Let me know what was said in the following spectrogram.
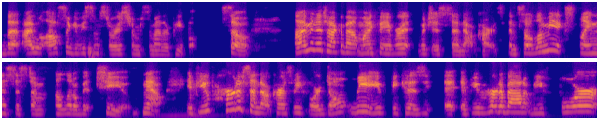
but I will also give you some stories from some other people. So I'm going to talk about my favorite, which is send out cards. And so let me explain the system a little bit to you. Now, if you've heard of send out cards before, don't leave because if you've heard about it before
